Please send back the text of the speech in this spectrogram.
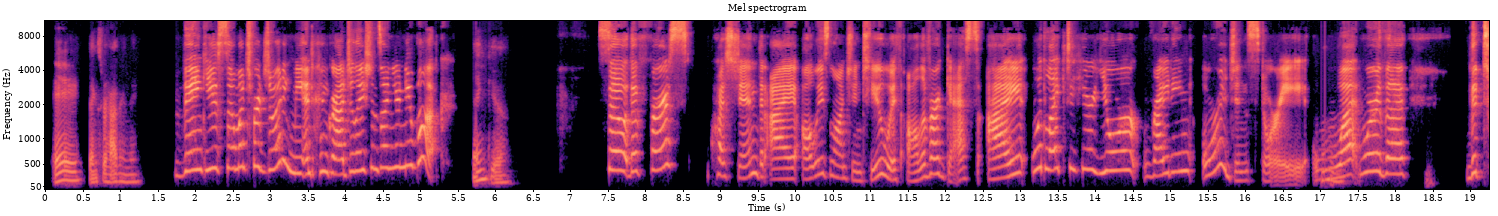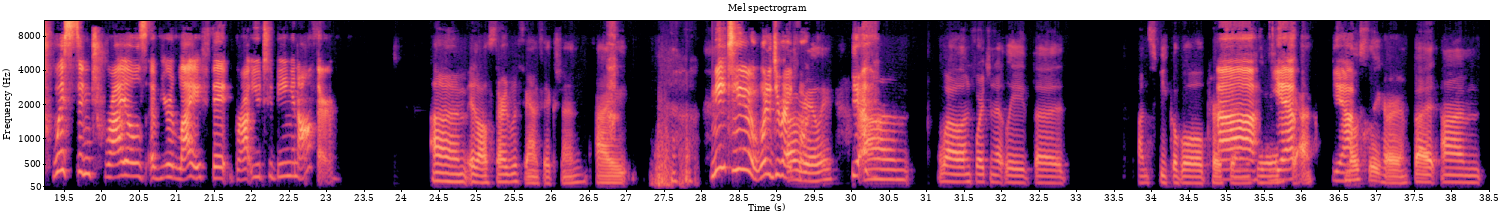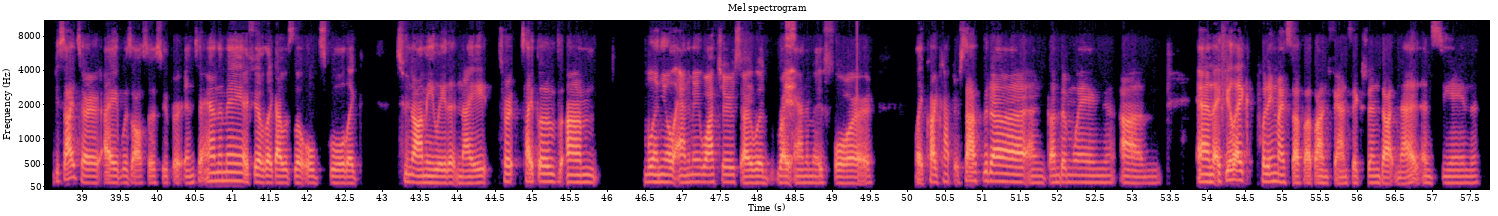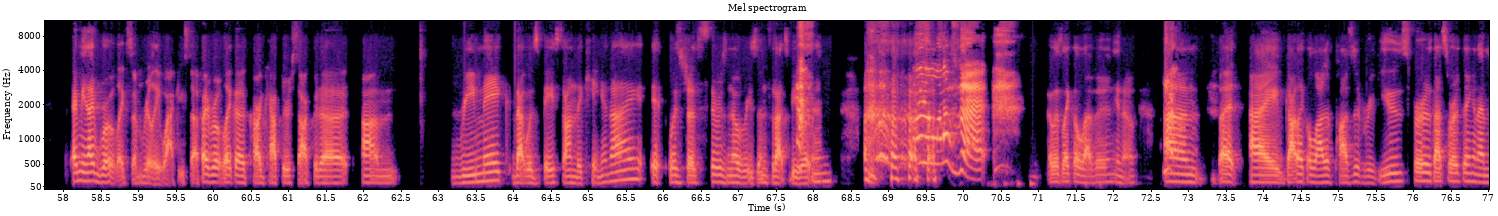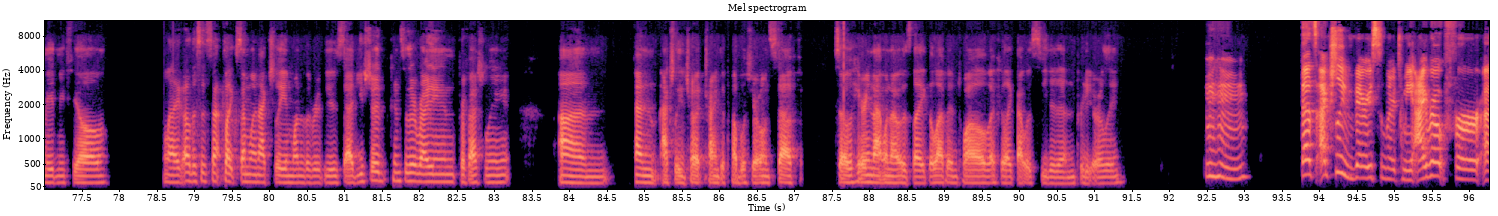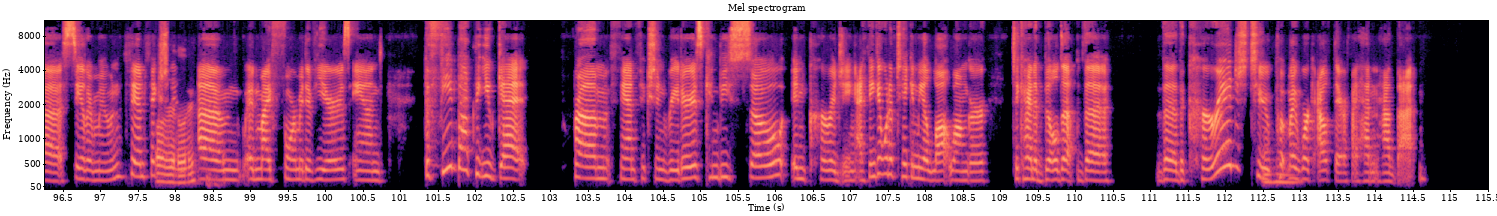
Hey, thanks for having me. Thank you so much for joining me and congratulations on your new book. Thank you. So, the first question that I always launch into with all of our guests, I would like to hear your writing origin story. Mm. What were the the twists and trials of your life that brought you to being an author? Um, it all started with fan fiction. I Me too. What did you write oh, for? really? Yeah. Um, well, unfortunately, the unspeakable person. Uh, yep. Yeah. Yeah. Mostly her. But um besides her, I was also super into anime. I feel like I was the old school, like Toonami late at night type of um millennial anime watcher. So I would write anime for like Cardcaptor Sakura and Gundam Wing. Um, and I feel like putting my stuff up on fanfiction.net and seeing I mean, I wrote like some really wacky stuff. I wrote like a Cardcaptor Sakura um, remake that was based on The King and I. It was just there was no reason for that to be written. I love that. I was like 11, you know. Yeah. Um, but I got like a lot of positive reviews for that sort of thing, and that made me feel like, oh, this is like someone actually in one of the reviews said you should consider writing professionally, um, and actually try, trying to publish your own stuff. So hearing that when I was like 11, 12, I feel like that was seeded in pretty early. Hmm. That's actually very similar to me. I wrote for uh, Sailor Moon fan fiction oh, really? um, in my formative years, and the feedback that you get from fan fiction readers can be so encouraging. I think it would have taken me a lot longer to kind of build up the the the courage to mm-hmm. put my mm-hmm. work out there if I hadn't had that.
